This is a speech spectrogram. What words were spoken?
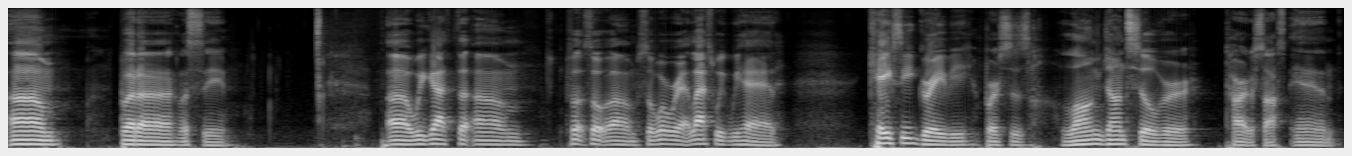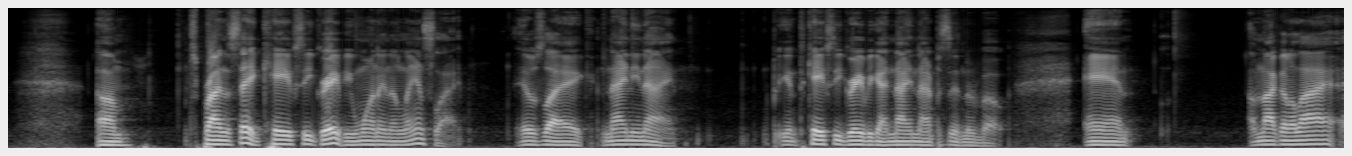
Um, but uh, let's see. Uh, we got the um, so, so um, so where we're at last week we had KC Gravy versus Long John Silver tartar sauce and um surprised to say, KFC Gravy won in a landslide. It was like 99. KFC Gravy got 99% of the vote. And I'm not going to lie,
